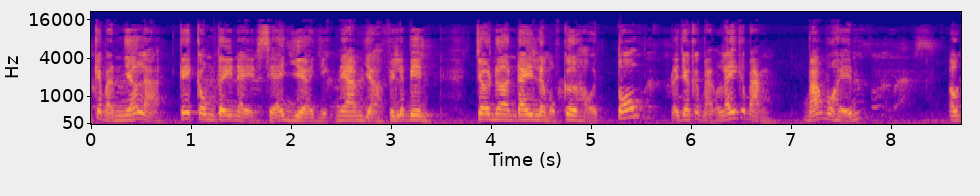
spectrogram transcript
các bạn nhớ là cái công ty này sẽ về Việt Nam và Philippines. Cho nên đây là một cơ hội tốt để cho các bạn lấy cái bằng bán bảo hiểm. Ok,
